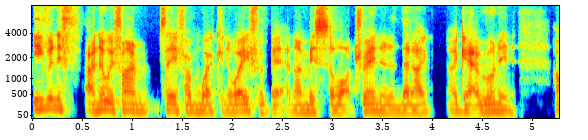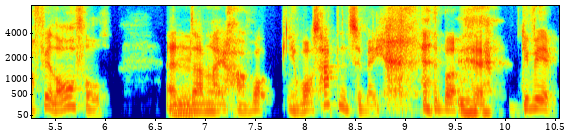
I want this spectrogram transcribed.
Even if I know if I'm say if I'm working away for a bit and I miss a lot of training and then I, I get a running, I feel awful. And mm. I'm like, oh, what you know, what's happened to me? but yeah. give it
